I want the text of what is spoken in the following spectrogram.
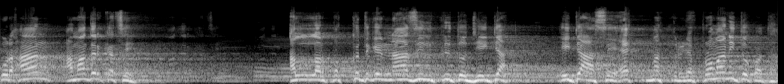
কোরআন আমাদের কাছে। আল্লাহর পক্ষ থেকে নাজিলকৃত যেইটা, এইটা আছে একমাত্র, এটা প্রমাণিত কথা।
